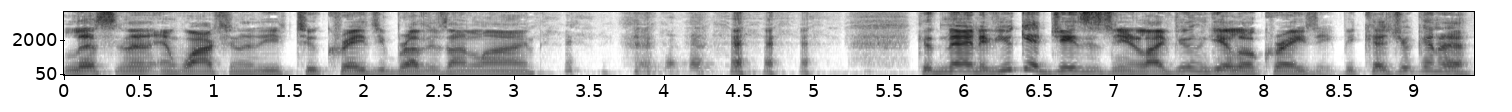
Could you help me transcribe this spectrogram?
listening and watching to these two crazy brothers online. Because man, if you get Jesus in your life, you're gonna get a little crazy because you're gonna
